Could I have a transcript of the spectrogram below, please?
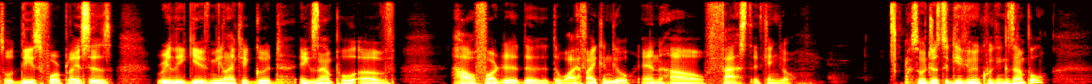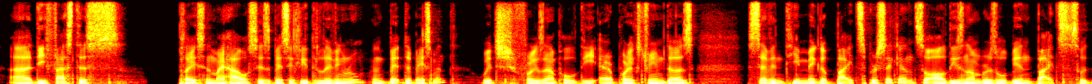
So these four places really give me like a good example of how far the, the, the Wi-Fi can go and how fast it can go. So just to give you a quick example, uh, the fastest place in my house is basically the living room and the basement, which, for example, the Airport Extreme does 70 megabytes per second. So all these numbers will be in bytes. So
